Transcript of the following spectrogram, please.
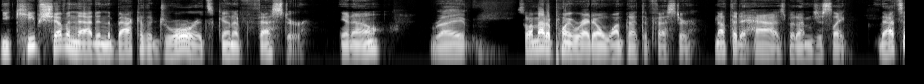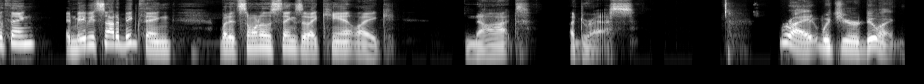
you keep shoving that in the back of the drawer it's going to fester you know Right. so i'm at a point where i don't want that to fester not that it has but i'm just like that's a thing and maybe it's not a big thing but it's one of those things that i can't like not address Right. Which you're doing.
